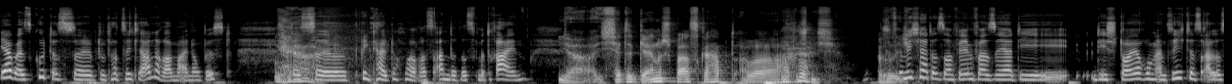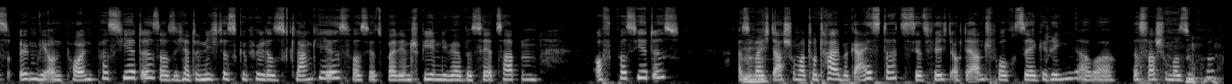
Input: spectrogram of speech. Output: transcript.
ja, aber es ist gut, dass äh, du tatsächlich anderer Meinung bist. Ja. Das äh, bringt halt doch mal was anderes mit rein. Ja, ich hätte gerne Spaß gehabt, aber hatte ich nicht. Also Für mich hat das auf jeden Fall sehr die, die Steuerung an sich, dass alles irgendwie on point passiert ist. Also ich hatte nicht das Gefühl, dass es clunky ist, was jetzt bei den Spielen, die wir bis jetzt hatten, oft passiert ist. Also mhm. war ich da schon mal total begeistert. Ist jetzt vielleicht auch der Anspruch sehr gering, aber das war schon mal super. Mhm.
